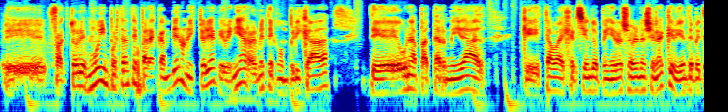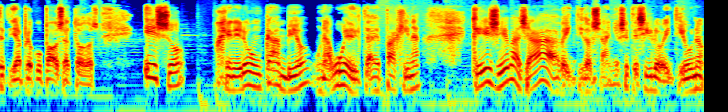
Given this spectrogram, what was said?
eh, factores muy importantes para cambiar una historia que venía realmente complicada de una paternidad que estaba ejerciendo Peñarol sobre Nacional que evidentemente tenía preocupados a todos. Eso generó un cambio, una vuelta de página que lleva ya 22 años, este siglo XXI,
